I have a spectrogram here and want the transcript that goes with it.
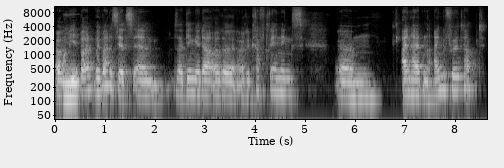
Aber wie war, wie war, das jetzt, äh, seitdem ihr da eure, eure Krafttrainingseinheiten ähm, eingeführt habt?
